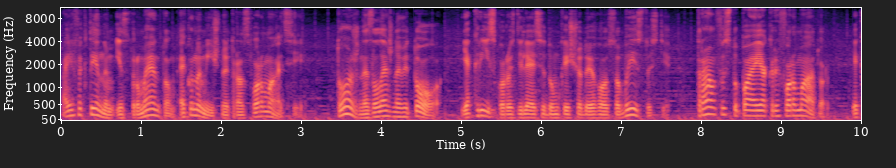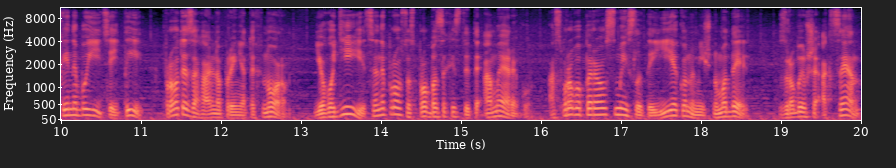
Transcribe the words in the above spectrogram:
а ефективним інструментом економічної трансформації. Тож, незалежно від того, як різко розділяються думки щодо його особистості, Трамп виступає як реформатор, який не боїться йти проти загально прийнятих норм. Його дії це не просто спроба захистити Америку, а спроба переосмислити її економічну модель, зробивши акцент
